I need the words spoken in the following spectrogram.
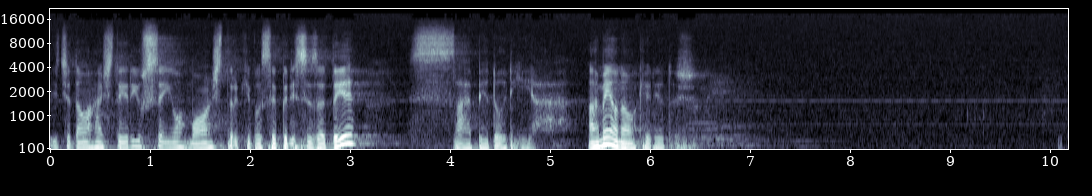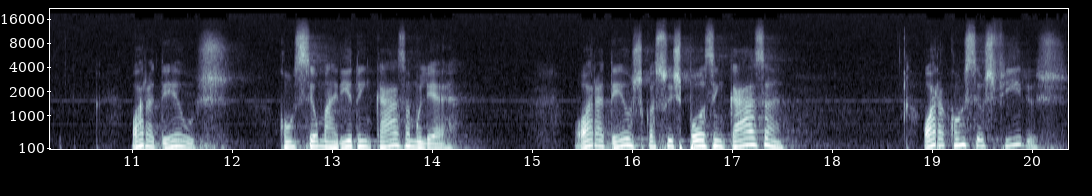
e te dá uma rasteira e o Senhor mostra que você precisa de sabedoria. Amém ou não, queridos? Ora a Deus com seu marido em casa, mulher. Ora a Deus com a sua esposa em casa. Ora com seus filhos.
